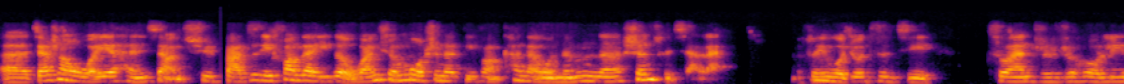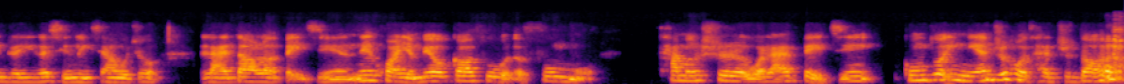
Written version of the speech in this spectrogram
呃，加上我也很想去把自己放在一个完全陌生的地方，看看我能不能生存下来，所以我就自己辞完职之后，拎着一个行李箱，我就来到了北京。那会儿也没有告诉我的父母，他们是我来北京工作一年之后才知道的，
